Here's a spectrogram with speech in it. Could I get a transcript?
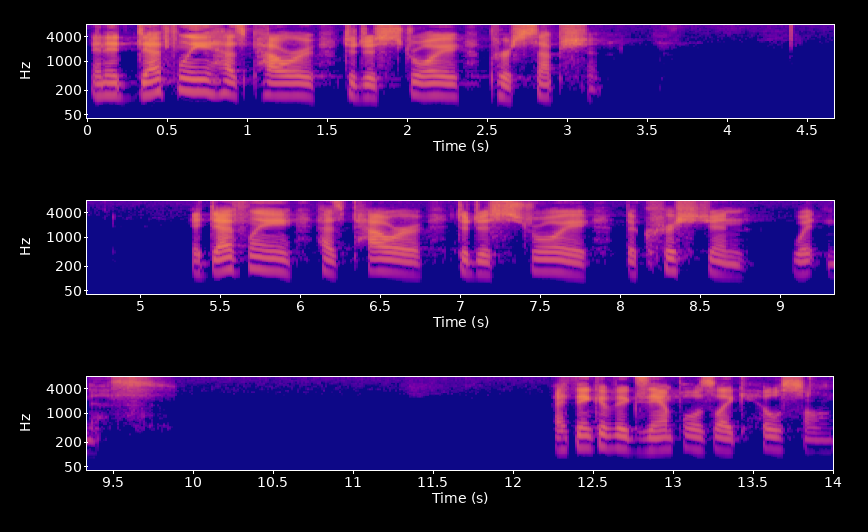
And it definitely has power to destroy perception. It definitely has power to destroy the Christian witness. I think of examples like Hillsong,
